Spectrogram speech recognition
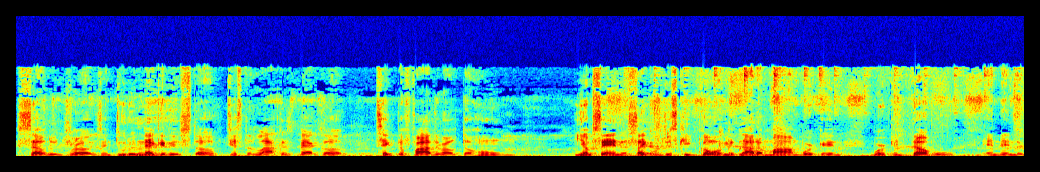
sell the drugs and do the Right. negative stuff just to lock us back up, take the father out the home. You know what I'm saying? The cycle Yeah. just keep going because now the mom working working double, mm-hmm. and then the,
